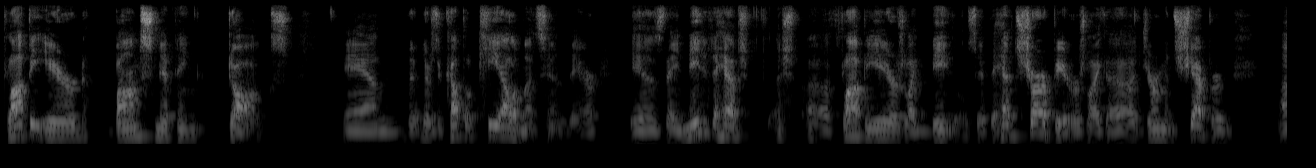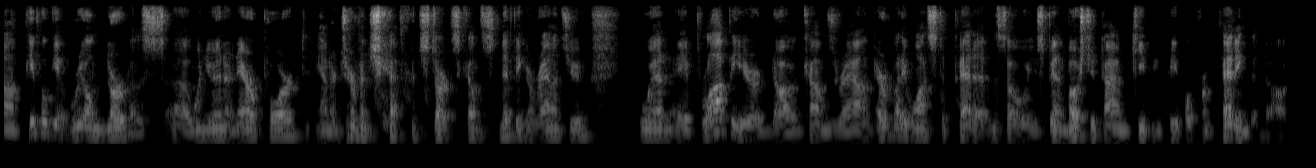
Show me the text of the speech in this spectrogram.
floppy-eared, bomb-sniffing dogs, and th- there's a couple of key elements in there. Is they needed to have uh, floppy ears like beagles. If they had sharp ears like a German Shepherd, uh, people get real nervous uh, when you're in an airport and a German Shepherd starts come sniffing around you when a floppy-eared dog comes around, everybody wants to pet it, and so you spend most of your time keeping people from petting the dog.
